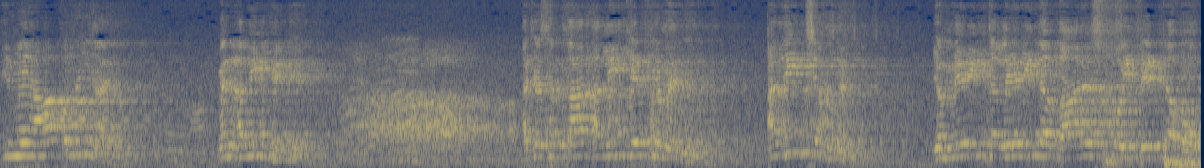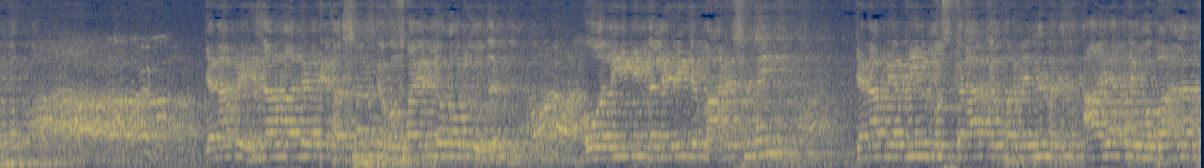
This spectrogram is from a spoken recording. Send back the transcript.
کہ میں آپ نہیں آیا۔ میں نے علی بھیجے۔ اچھا سرکار علی کے فرمائنے علی چاہنے۔ جو میری دلیری کا بارش کوئی بیٹا ہو۔ جناب حضام آدھے کے حسن کے حسین جو موجود ہیں۔ وہ علی کی دلیری کے بارش نہیں جناب عقیل مسکرا کے فرمائنے آیت مباہلت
